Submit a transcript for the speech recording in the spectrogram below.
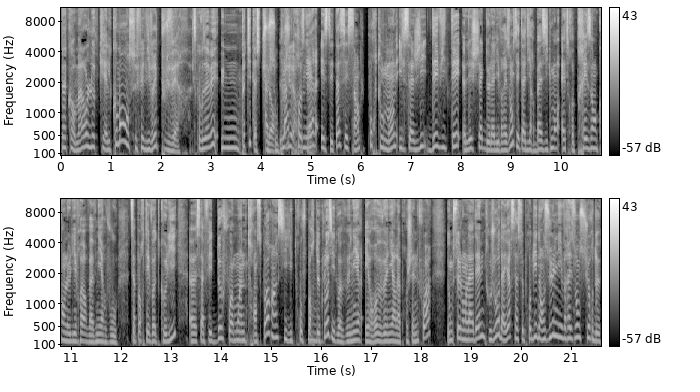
D'accord, mais alors lequel? Comment on se fait livrer plus vert Est-ce que vous avez une petite astuce Alors, ou la première, et c'est assez simple pour tout le monde, il s'agit d'éviter l'échec de la livraison, c'est-à-dire basiquement être présent quand le livreur va venir vous apporter votre colis. Euh, ça fait deux fois moins de transport. Hein. S'il trouve porte close, il doit venir et revenir la prochaine fois. Donc, selon l'ADEME, toujours, d'ailleurs, ça se produit dans une livraison sur deux.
